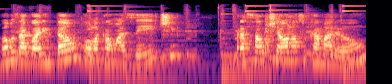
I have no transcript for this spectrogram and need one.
Vamos agora então colocar um azeite para saltear o nosso camarão.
